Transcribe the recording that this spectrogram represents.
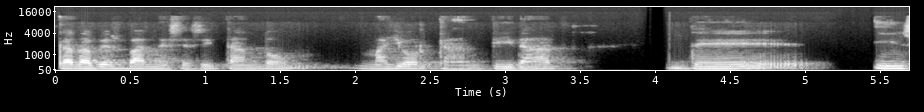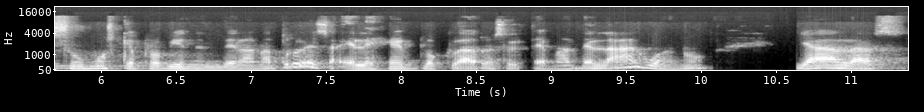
cada vez va necesitando mayor cantidad de insumos que provienen de la naturaleza. El ejemplo claro es el tema del agua, ¿no? Ya, las,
